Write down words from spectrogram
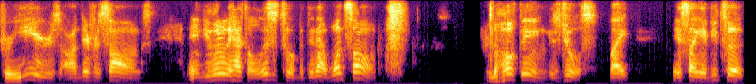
for years on different songs, and you literally have to listen to it. But then that one song, the whole thing is jewels. Like it's like if you took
